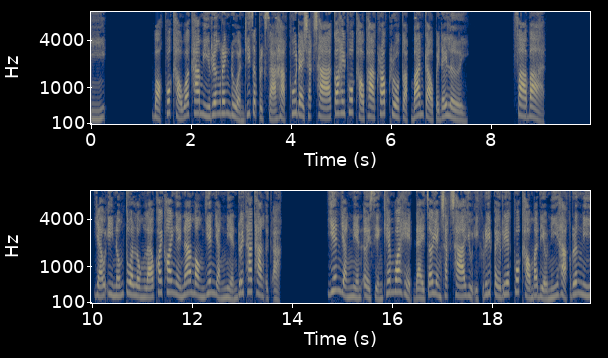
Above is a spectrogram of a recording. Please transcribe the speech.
นี้ บอกพวกเขาว่าข้ามีเรื่องเร่งด่วนที่จะปรึกษาหากผู้ใดชักช้า ก็ให้พวกเขาพาครอบครัวกลับบ้านเก่าไปได้เลยฟาบาทเหยาอีน้มตัวลงแล้วค่อยๆ เงยหน้ามองเยี่ยนหยางเหนียนด้วยท่าทางอึกอัก เยี่ยนหยางเหนียนเอ่ยเสียงเข้มว่าเหตุใดเจ้ายังชักช้าอยู่อีกรีบไปเรียกพวกเขามาเดี๋ยวนี้หากเรื่องนี้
